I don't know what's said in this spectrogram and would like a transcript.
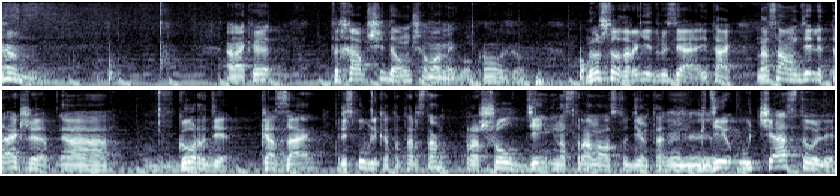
Анака, ты хапши да ум шама мегу. Ну что, дорогие друзья, итак, на самом деле также э, в городе Казань, Республика Татарстан, прошел День иностранного студента, где участвовали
